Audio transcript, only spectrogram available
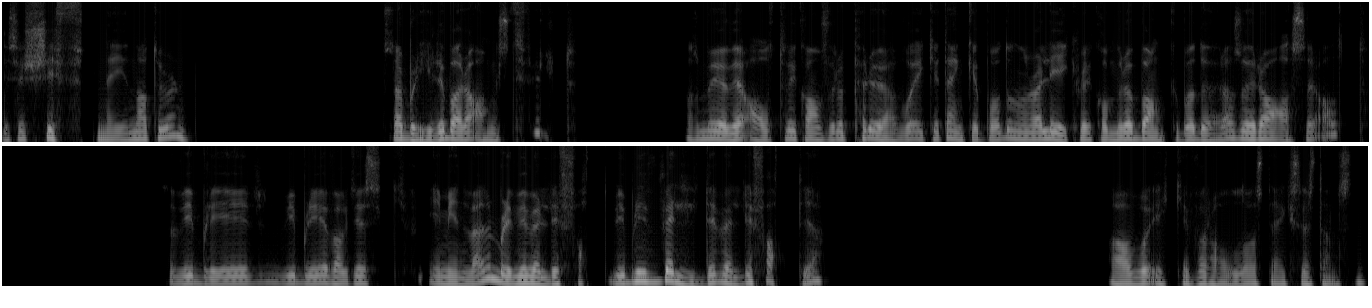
disse skiftene i naturen. Så da blir det bare angstfylt. Og så må vi gjøre alt vi kan for å prøve å ikke tenke på det. Når det allikevel kommer og banker på døra, så raser alt. Så vi blir, vi blir faktisk, i min verden, blir vi veldig fattige. Vi blir veldig, veldig fattige av å ikke forholde oss til eksistensen.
